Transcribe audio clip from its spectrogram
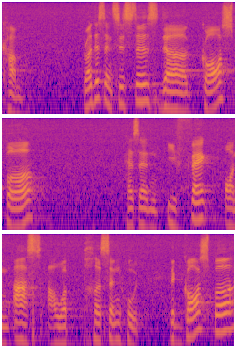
come. Brothers and sisters, the gospel has an effect on us, our personhood. The gospel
